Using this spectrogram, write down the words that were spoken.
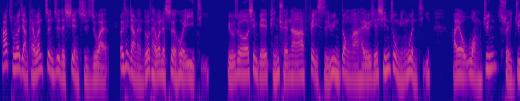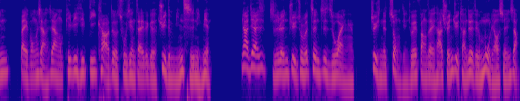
它除了讲台湾政治的现实之外，而且讲了很多台湾的社会议题，比如说性别平权啊、废死运动啊，还有一些新住民问题，还有网军、水军带风向，像 PPT、D Car 都有出现在这个剧的名词里面。那既然是职人剧，除了政治之外呢？剧情的重点就会放在他选举团队这个幕僚身上，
